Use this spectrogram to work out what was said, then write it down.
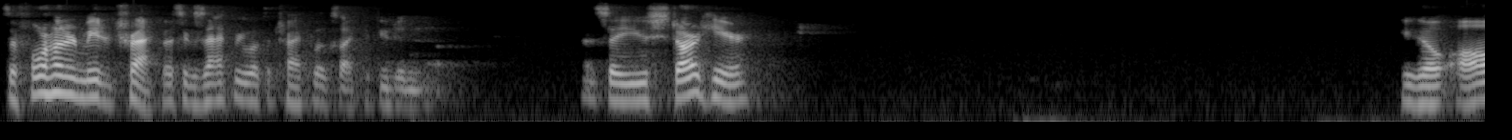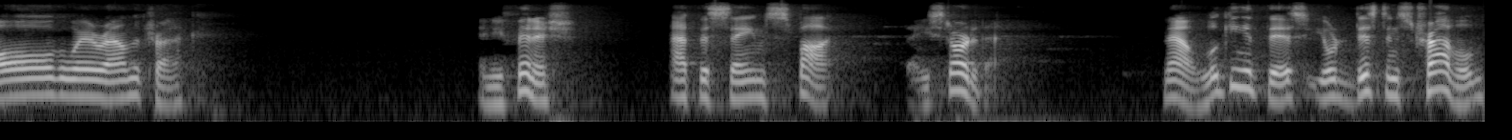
It's a 400 meter track. That's exactly what the track looks like if you didn't know. Let's say you start here. You go all the way around the track. And you finish at the same spot that you started at. Now, looking at this, your distance traveled,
